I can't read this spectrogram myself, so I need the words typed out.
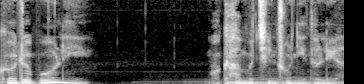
隔着玻璃，我看不清楚你的脸。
